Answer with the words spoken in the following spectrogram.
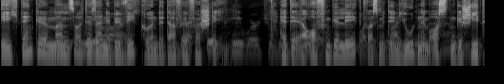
Ich denke, man sollte seine Beweggründe dafür verstehen. Hätte er offengelegt, was mit den Juden im Osten geschieht,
